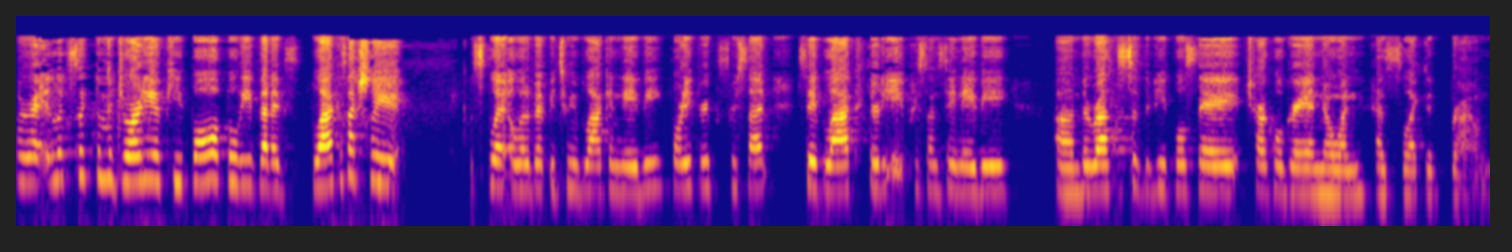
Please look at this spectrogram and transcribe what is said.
All right, it looks like the majority of people believe that it's black. It's actually split a little bit between black and navy. 43% say black, 38% say navy. Um, the rest of the people say charcoal gray and no one has selected brown.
